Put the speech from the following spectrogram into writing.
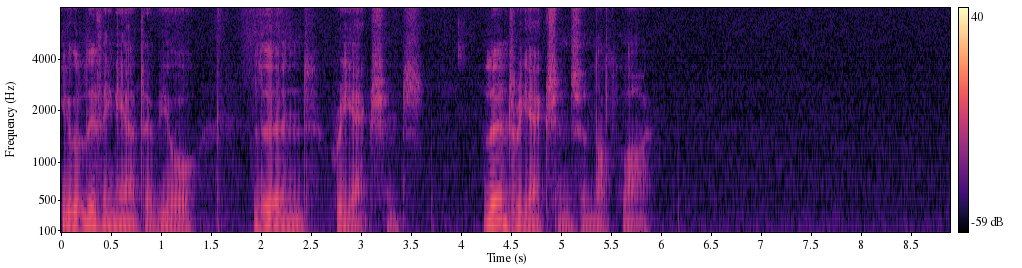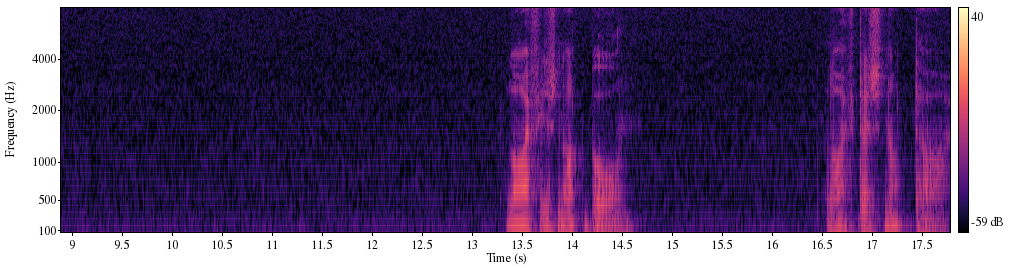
You're living out of your learned reactions. Learned reactions are not life. Life is not born. Life does not die.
